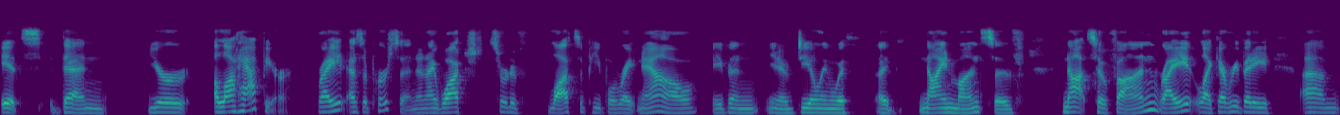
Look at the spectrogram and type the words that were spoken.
it's then you're a lot happier, right, as a person. And I watch sort of lots of people right now, even you know, dealing with uh, nine months of not so fun, right? Like everybody um,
